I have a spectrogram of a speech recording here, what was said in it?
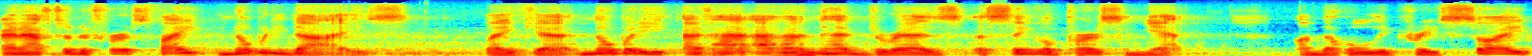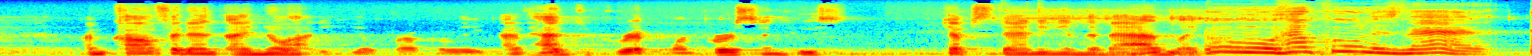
And after the first fight, nobody dies. Like uh, nobody, I've had, I haven't had to res a single person yet on the holy priest. So I, I'm confident I know how to heal properly. I've had to grip one person who's kept standing in the bad. Like, oh, how cool is that?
